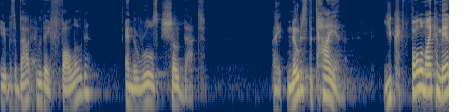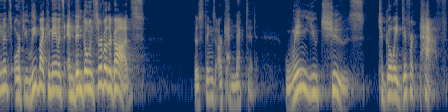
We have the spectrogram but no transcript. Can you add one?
it was about who they followed, and the rules showed that. Right? Notice the tie in. You follow my commandments, or if you leave my commandments and then go and serve other gods, those things are connected. When you choose to go a different path,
